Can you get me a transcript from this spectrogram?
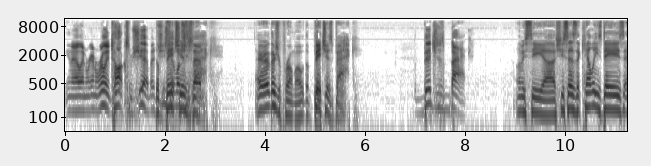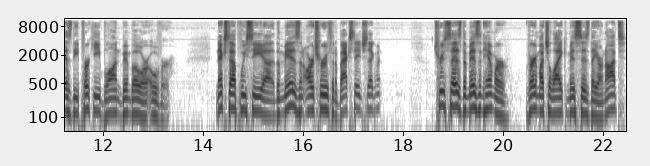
you know, and, and really talk some shit. But The she said bitch is said. There- There's your promo. The bitch is back. The bitch is back. Let me see. Uh, she says that Kelly's days as the perky blonde bimbo are over. Next up, we see uh, The Miz and R Truth in a backstage segment. Truth says The Miz and him are very much alike. Miz says they are not.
